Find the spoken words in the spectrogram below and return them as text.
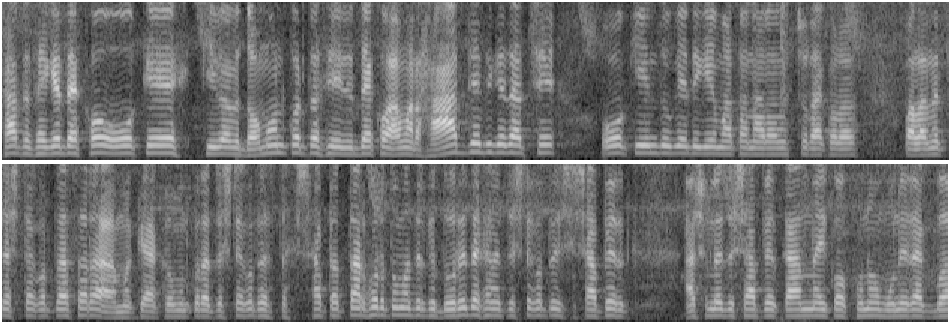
সাথে থেকে দেখো, ওকে কীভাবে দমন করতেছি। দেখো, আমার হাত যেদিকে যাচ্ছে, ও কিন্তু এদিকে মাথা নাড়াচড়া করার পালানোর চেষ্টা করতেছে আর আমাকে আক্রমণ করার চেষ্টা করতেছে। সাপটা তারপরে তোমাদেরকে দৌড়ে দেখানোর চেষ্টা করতেছি। সাপের আসলে যে সাপের কান নাই কখনো, মনে রাখবা,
